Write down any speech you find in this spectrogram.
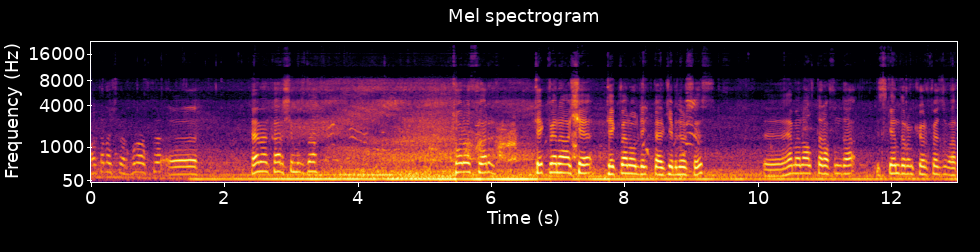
Arkadaşlar burası e, hemen karşımızda Toros var. Tekven AŞ, Tekven Holding belki bilirsiniz. E, hemen alt tarafında İskenderun Körfezi var.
